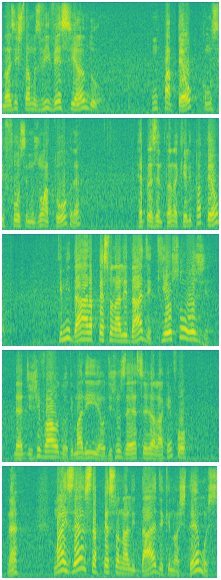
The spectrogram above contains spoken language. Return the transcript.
nós estamos vivenciando um papel como se fôssemos um ator, né? Representando aquele papel que me dá a personalidade que eu sou hoje, né? De Givaldo, de Maria ou de José, seja lá quem for, né? Mas essa personalidade que nós temos,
